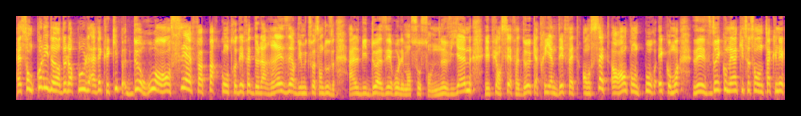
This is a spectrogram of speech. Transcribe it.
Elles sont co-leaders de leur poule avec l'équipe de Rouen. En CFA, par contre, défaite de la réserve du MUC 72 à Albi 2 à 0. Les Monceaux sont 9e. Et puis en CFA 2, quatrième défaite en 7 rencontres pour Écomois. Les Écoméens qui se sont inclinés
